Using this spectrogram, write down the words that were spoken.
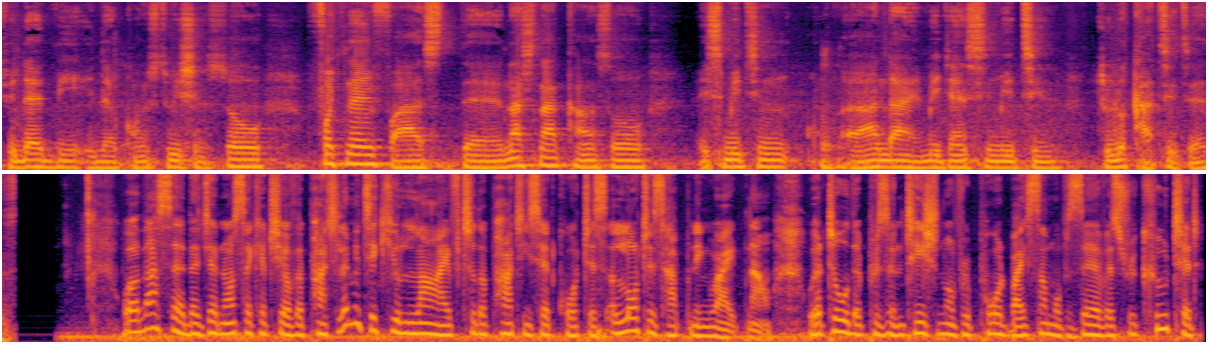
should there be in the constitution. So fortunately for us, the national council is meeting uh, under emergency meeting to look at it as well, that's uh, the General Secretary of the party. Let me take you live to the party's headquarters. A lot is happening right now. We're told the presentation of report by some observers recruited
